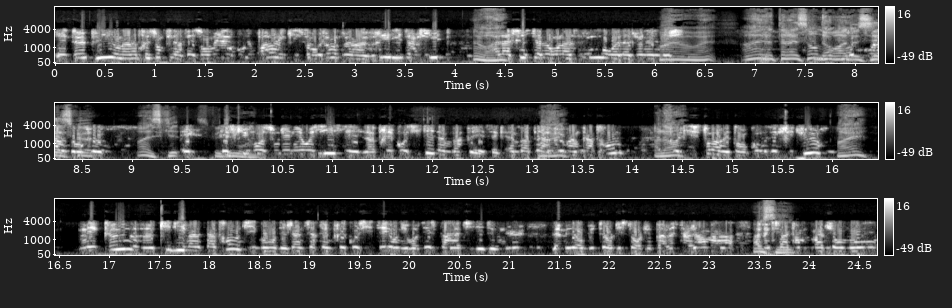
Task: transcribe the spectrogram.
Et depuis, on a l'impression qu'il a fait son meilleur coup de pas et qu'il s'oriente vers un vrai leadership à la Cristiano Ronaldo ou à la Lionel Messi. Ouais, ouais. Ouais, intéressant. Voilà, donc, que... Ouais, ce qui, et, ce qu'il faut souligner aussi, c'est la précocité d'Mbappé. C'est qu'Mbappé a que 24 ans, que l'histoire est en cours d'écriture. Ouais mais que euh, qui dit 24 ans dit bon déjà une certaine précocité au niveau des stats, il est devenu le meilleur buteur de l'histoire du Paris Saint-Germain avec 50 matchs en moins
